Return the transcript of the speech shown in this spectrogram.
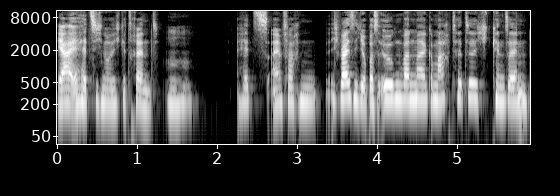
Ja, er hätte sich noch nicht getrennt. Mhm. Hätte es einfach, ich weiß nicht, ob er es irgendwann mal gemacht hätte. Ich kenne seinen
